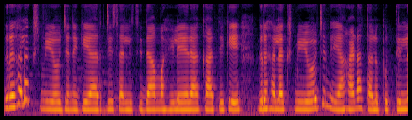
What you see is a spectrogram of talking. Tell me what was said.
ಗೃಹಲಕ್ಷ್ಮಿ ಯೋಜನೆಗೆ ಅರ್ಜಿ ಸಲ್ಲಿಸಿದ ಮಹಿಳೆಯರ ಖಾತೆಗೆ ಗೃಹಲಕ್ಷ್ಮಿ ಯೋಜನೆಯ ಹಣ ತಲುಪುತ್ತಿಲ್ಲ.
